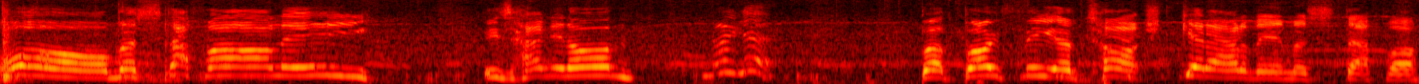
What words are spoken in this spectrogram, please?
Oh, Mustafa Ali! He's hanging on. No, look. But both feet have touched. Get out of here, Mustafa.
